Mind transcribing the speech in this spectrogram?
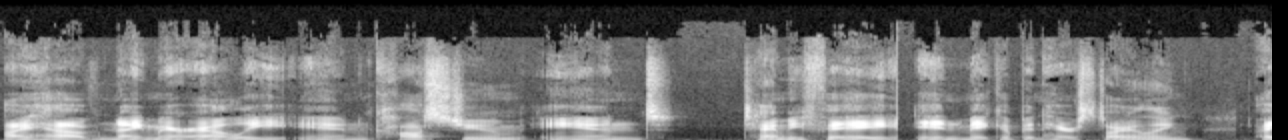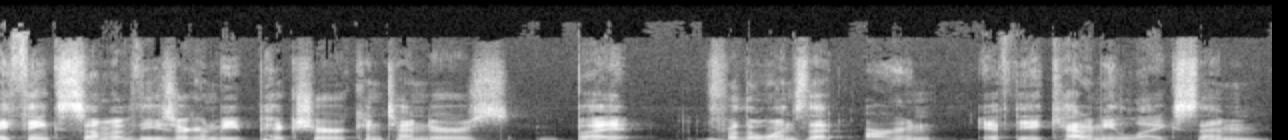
I have Nightmare Alley in costume and Tammy Faye in makeup and hairstyling. I think some of these are going to be picture contenders, but for the ones that aren't, if the Academy likes them,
